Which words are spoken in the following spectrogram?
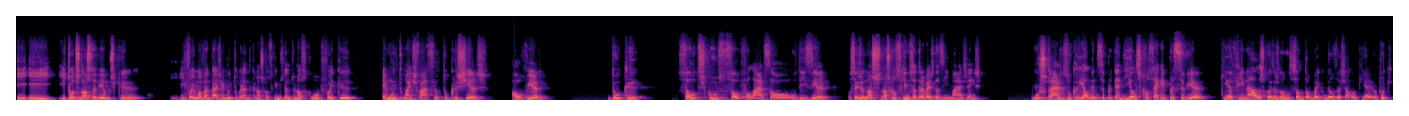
E, e, e, todos nós sabemos que, e foi uma vantagem muito grande que nós conseguimos dentro do nosso clube, foi que é muito mais fácil tu cresceres ao ver do que só o discurso, só o falar, só o dizer. Ou seja, nós, nós conseguimos, através das imagens, mostrar-lhes o que realmente se pretende e eles conseguem perceber que afinal as coisas não são tão bem como eles achavam que eram. Porque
